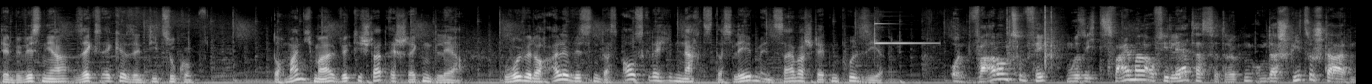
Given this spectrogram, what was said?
Denn wir wissen ja, Sechsecke sind die Zukunft. Doch manchmal wirkt die Stadt erschreckend leer, obwohl wir doch alle wissen, dass ausgerechnet nachts das Leben in Cyberstädten pulsiert. Und warum zum Fick muss ich zweimal auf die Leertaste drücken, um das Spiel zu starten?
